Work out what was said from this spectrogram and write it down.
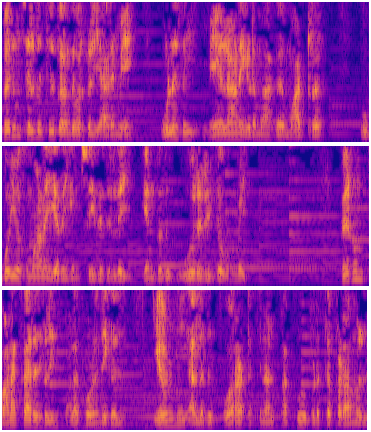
பெரும் செல்வத்தில் பிறந்தவர்கள் யாருமே உலகை மேலான இடமாக மாற்ற உபயோகமான எதையும் செய்ததில்லை என்பது ஊரறிந்த உண்மை. பெரும் பணக்காரர்களின் பல குழந்தைகள் ஏழ்மை அல்லது போராட்டத்தினால் பக்குவப்படுத்தப்படாமல்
